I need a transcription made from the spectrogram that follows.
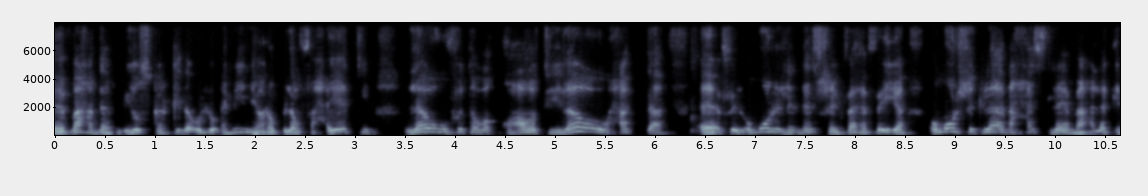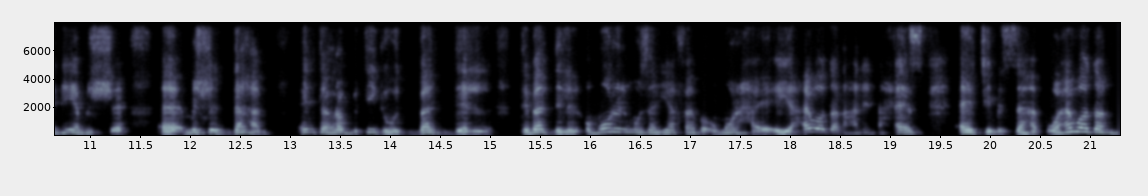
آه، معدن بيذكر كده أقول له آمين يا رب. لو في حياتي لو في توقعاتي لو حتى آه، في الأمور اللي الناس شايفاها فيا. أمور شكلها نحاس لامع لكن هي مش مش الذهب. أنت يا رب تيجي وتبدل تبدل الأمور المزيفة بأمور حقيقية. عوضا عن النحاس آتي بالذهب. وعوضا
